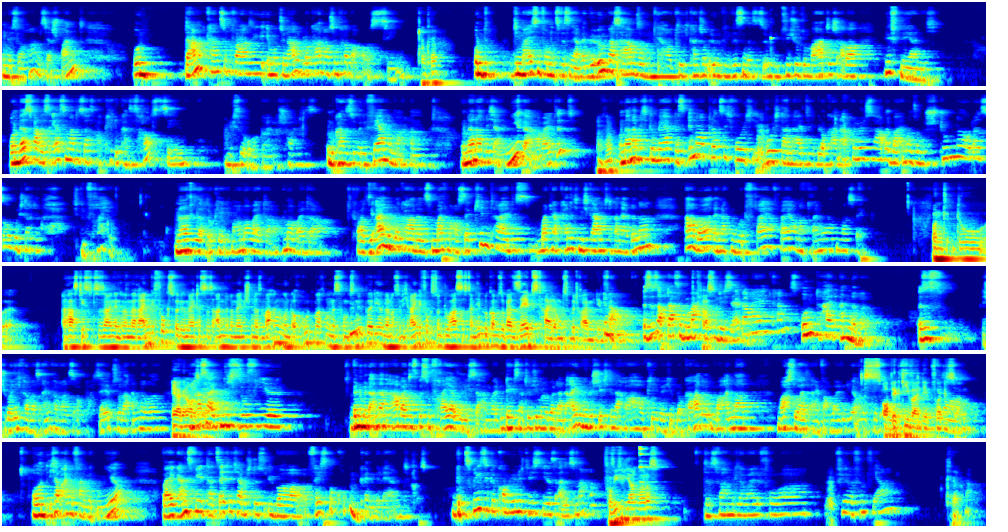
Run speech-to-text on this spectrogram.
Und ich so, das ist ja spannend. Und damit kannst du quasi emotionale Blockaden aus dem Körper rausziehen. Okay. Und die meisten von uns wissen ja, wenn wir irgendwas haben, so, ja, okay, ich kann schon irgendwie wissen, das ist irgendwie psychosomatisch, aber hilft mir ja nicht. Und das war das erste Mal, dass du sagst, okay, du kannst es rausziehen. Und ich so, oh, geiler Scheiß. Und du kannst es über die Ferne machen. Und dann habe ich an mir gearbeitet. Mhm. Und dann habe ich gemerkt, dass immer plötzlich, wo ich, wo ich dann halt die Blockaden abgelöst habe, war immer so eine Stunde oder so, wo ich dachte, ich bin frei. Und dann habe ich gesagt, okay, ich mache immer weiter, immer weiter. Quasi eine Blockade ist manchmal aus der Kindheit, ist, manchmal kann ich mich gar nicht daran erinnern, aber der Nacken wird freier, freier und nach drei Monaten war es weg. Und du äh, hast dich sozusagen dann immer mehr reingefuchst, weil du gemerkt hast, dass andere Menschen das machen und auch gut machen und es funktioniert mhm. bei dir und dann hast du dich reingefuchst und du hast es dann hinbekommen, sogar Selbstheilung zu betreiben mit dem Genau. Fall. Es ist auch dafür gemacht, Krass. dass du dich selber heilen kannst und halt andere. Es ist, ich überlege gerade, was einfacher ist, ob selbst oder andere. Ja, genau. Du hast halt nicht so viel, wenn du mit anderen arbeitest, bist du freier, würde ich sagen, weil du denkst natürlich immer über deine eigene Geschichte nach, ah, okay, welche Blockade und bei anderen machst du halt einfach, weil du dir auch nicht Das ist objektiver in dem Fall genau. sozusagen. Und ich habe angefangen mit mir, weil ganz viel, tatsächlich habe ich das über Facebook-Gruppen kennengelernt. Gibt es riesige Communities, die das alles machen. Vor wie vielen Jahren war das? Das war mittlerweile vor vier oder fünf Jahren. Okay. Ja.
